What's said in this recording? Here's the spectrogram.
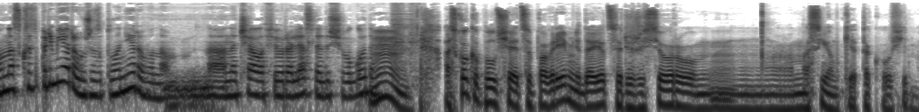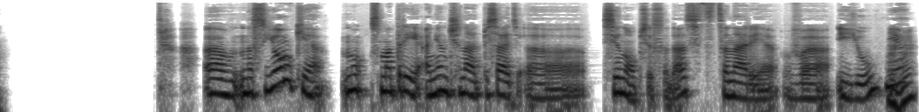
У нас, кстати, премьера уже запланирована на начало февраля следующего года. Mm. А сколько, получается, по времени дается режиссеру на съемке такого фильма? Э, на съемке, ну, смотри, они начинают писать э, синопсисы, да, сценарии в июне. Угу.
